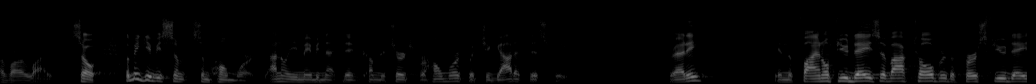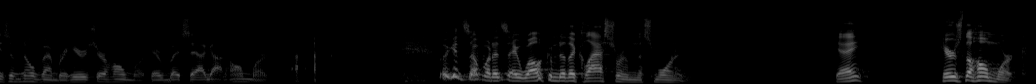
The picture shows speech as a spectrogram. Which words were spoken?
of our life. So let me give you some, some homework. I know you maybe not, didn't come to church for homework, but you got it this week. Ready? In the final few days of October, the first few days of November, here's your homework. Everybody say, I got homework. Look at someone and say, Welcome to the classroom this morning. Okay? Here's the homework.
